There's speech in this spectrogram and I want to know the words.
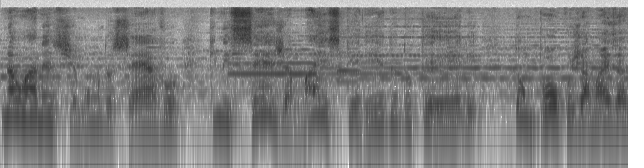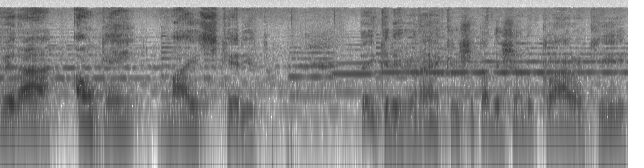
Não há neste mundo servo que me seja mais querido do que ele, tampouco jamais haverá alguém mais querido. É incrível, né? Cristo está deixando claro aqui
